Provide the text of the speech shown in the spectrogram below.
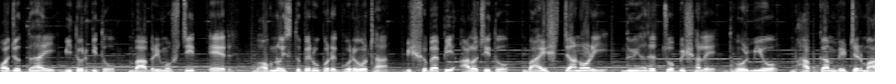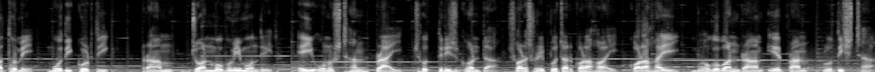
অযোধ্যায় বিতর্কিত বাবরি মসজিদ এর ভগ্নস্তূপের উপরে গড়ে ওঠা বিশ্বব্যাপী আলোচিত বাইশ জানুয়ারি দুই হাজার চব্বিশ সালে ধর্মীয় ভাবগাম্ভীর্যের মাধ্যমে মোদী কর্তৃক রাম জন্মভূমি মন্দির। এই অনুষ্ঠান প্রায় ছত্রিশ ঘণ্টা সরাসরি প্রচার করা হয়। করা হয় ভগবান রাম এর প্রাণ প্রতিষ্ঠা।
